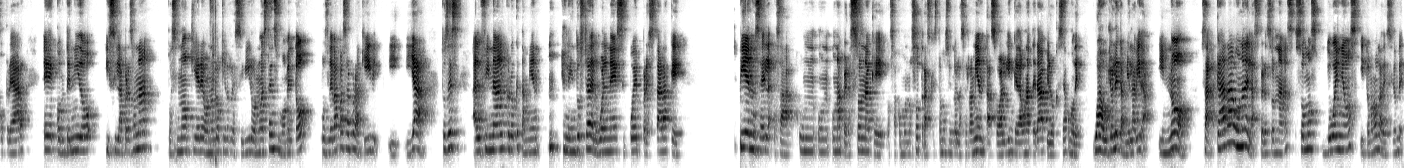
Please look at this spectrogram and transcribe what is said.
o crear eh, contenido y si la persona pues no quiere o no lo quiere recibir o no está en su momento, pues le va a pasar por aquí y, y ya. Entonces, al final creo que también en la industria del wellness se puede prestar a que piense, o sea, una persona que, o sea, como nosotras que estamos haciendo las herramientas o alguien que da una terapia o lo que sea, como de, wow, yo le cambié la vida. Y no, o sea, cada una de las personas somos dueños y tomamos la decisión de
